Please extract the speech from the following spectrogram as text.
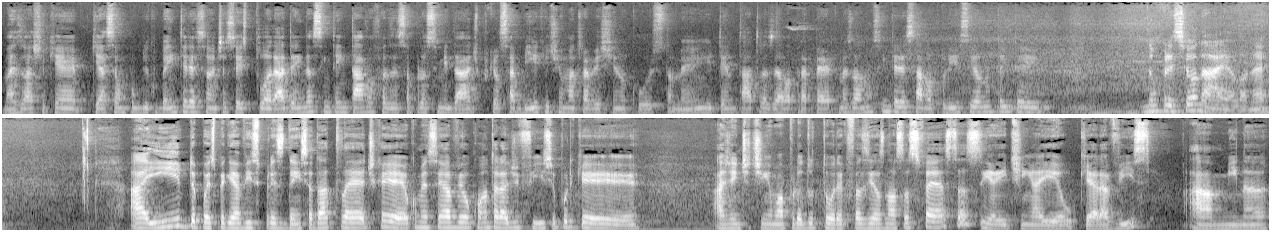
Mas eu acho que, é, que ia ser um público bem interessante a ser explorado e ainda assim tentava fazer essa proximidade, porque eu sabia que tinha uma travesti no curso também e tentar trazer ela para perto, mas ela não se interessava por isso e eu não tentei não pressionar ela, né? Aí depois peguei a vice-presidência da Atlética e aí eu comecei a ver o quanto era difícil, porque a gente tinha uma produtora que fazia as nossas festas, e aí tinha eu, que era vice, a mina,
